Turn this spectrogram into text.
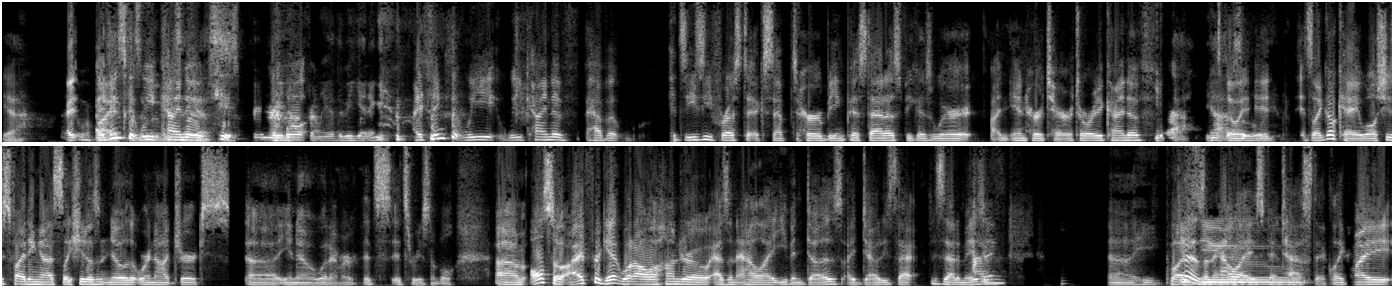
yeah. I, I think biased that 'cause of we movies, kind of guess. She's very Well- not friendly at the beginning. I think that we we kind of have a it's easy for us to accept her being pissed at us because we're in- her territory kind of. yeah, yeah, so it, it it's like okay, well she's fighting us like she doesn't know that we're not jerks. Uh, you know, whatever. It's it's reasonable. Um, also, I forget what Alejandro as an ally even does. I doubt he's that is that amazing. Uh, he as an ally is fantastic. Like my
